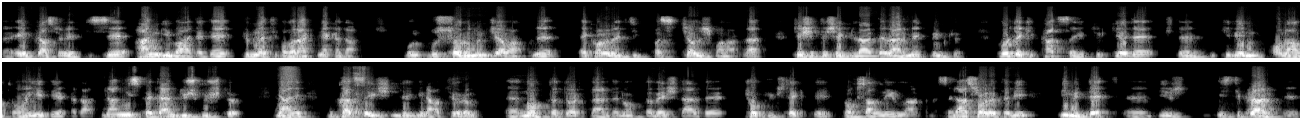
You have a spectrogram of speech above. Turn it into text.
e, enflasyon etkisi hangi vadede kümülatif olarak ne kadardır? Bu, bu sorunun cevabını ekonometrik basit çalışmalarla çeşitli şekillerde vermek mümkün. Buradaki katsayı Türkiye'de işte 2016-17'ye kadar falan nispeten düşmüştü. Yani bu katsayı şimdi yine atıyorum nokta dörtlerde, nokta beşlerde çok yüksekti 90'lı yıllarda mesela. Sonra tabii bir müddet e, bir istikrar e,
